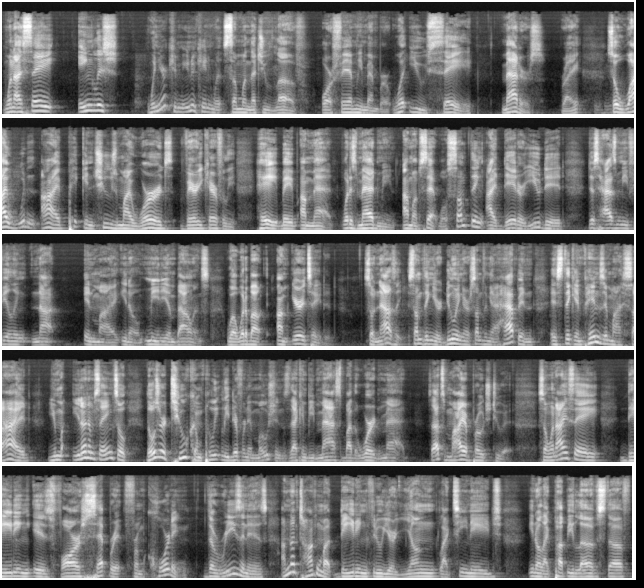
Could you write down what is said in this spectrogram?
when I say English, when you're communicating with someone that you love or a family member, what you say matters, right? Mm-hmm. So why wouldn't I pick and choose my words very carefully? Hey, babe, I'm mad. What does mad mean? I'm upset. Well, something I did or you did just has me feeling not in my, you know, medium balance. Well, what about I'm irritated? So now it's like something you're doing or something that happened is sticking pins in my side. You you know what I'm saying? So those are two completely different emotions that can be masked by the word mad. So that's my approach to it. So when I say dating is far separate from courting, the reason is I'm not talking about dating through your young like teenage, you know, like puppy love stuff.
